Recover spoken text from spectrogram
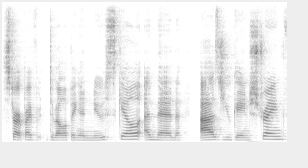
start by developing a new skill, and then as you gain strength,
